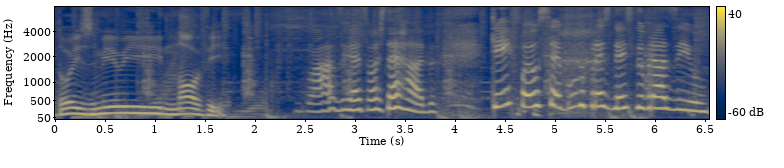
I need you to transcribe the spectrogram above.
2009. Quase, resposta errada. Quem foi o segundo presidente do Brasil?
